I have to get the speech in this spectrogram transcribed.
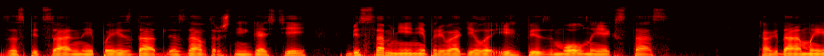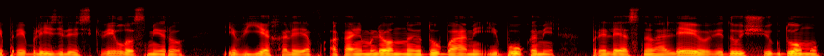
за специальные поезда для завтрашних гостей без сомнения приводила их безмолвный экстаз. Когда мы приблизились к Виллосмиру и въехали в окаймленную дубами и буками прелестную аллею, ведущую к дому,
